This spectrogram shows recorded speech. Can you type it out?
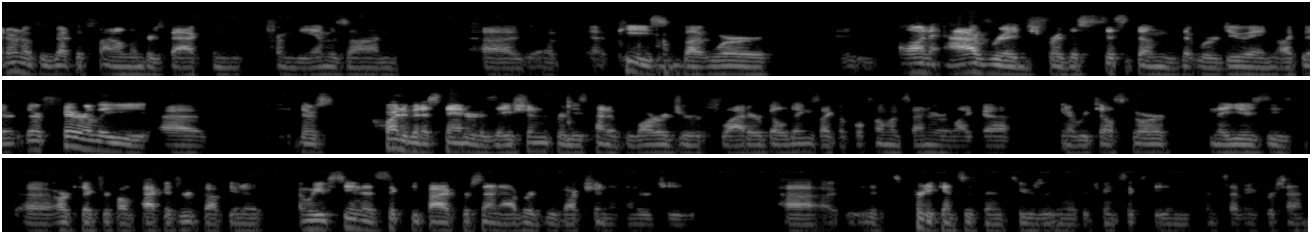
I don't know if we've got the final numbers back from from the Amazon uh, piece, but we're on average for the systems that we're doing, like they're they're fairly uh, there's quite a bit of standardization for these kind of larger, flatter buildings, like a fulfillment center, or like a you know retail store, and they use these uh, architecture called package rooftop unit and we've seen a 65% average reduction in energy. Uh, it's pretty consistent. It's usually you know between 60 and, and 70%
